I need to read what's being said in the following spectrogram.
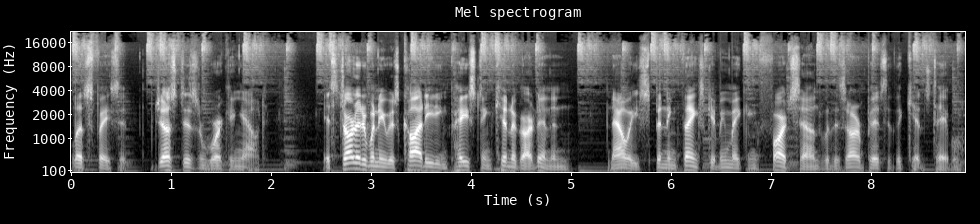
let's face it, just isn't working out. It started when he was caught eating paste in kindergarten, and now he's spending Thanksgiving making fart sounds with his armpits at the kids' table.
